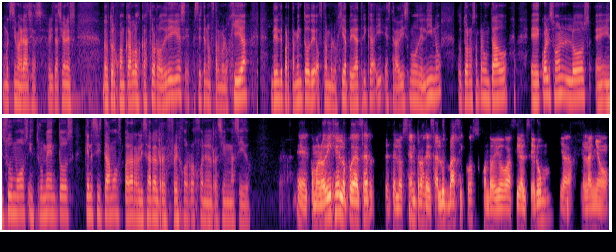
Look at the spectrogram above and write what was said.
Muchísimas gracias. Felicitaciones doctor Juan Carlos Castro Rodríguez, especialista en oftalmología del Departamento de Oftalmología Pediátrica y Estrabismo del Lino. Doctor, nos han preguntado eh, cuáles son los eh, insumos, instrumentos que necesitamos para realizar el reflejo rojo en el recién nacido. Eh, como lo dije, lo puede hacer desde los centros de salud básicos, cuando yo hacía el serum, ya en el año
